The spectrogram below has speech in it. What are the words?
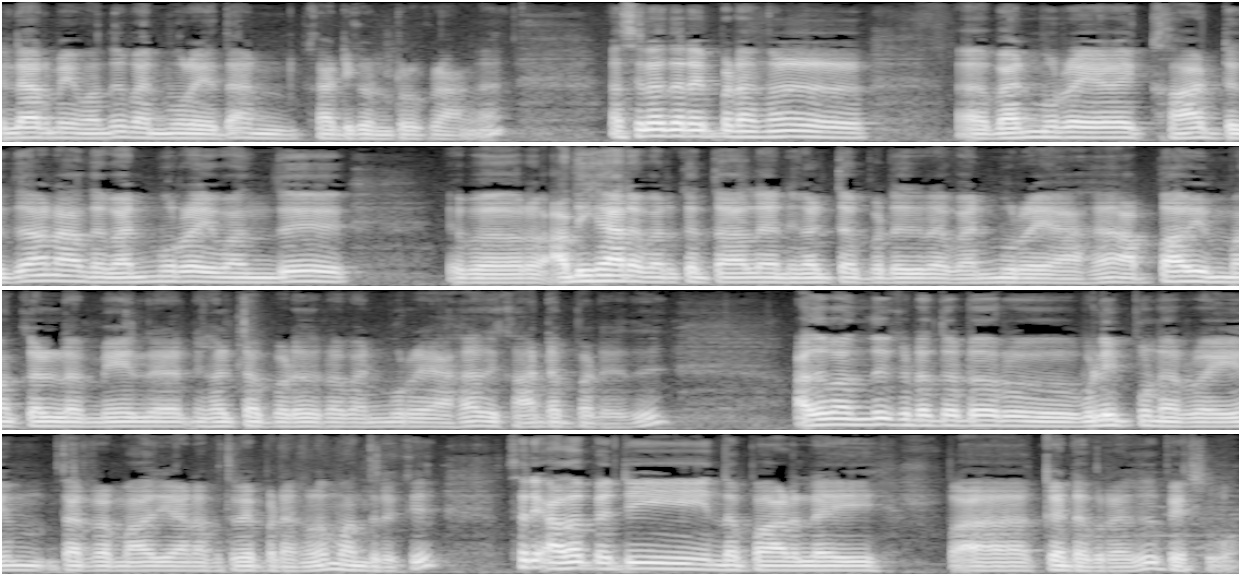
எல்லாருமே வந்து வன்முறையை தான் காட்டி கொண்டிருக்கிறாங்க. சில திரைப்படங்கள் வன்முறையை காட்டுது. ஆனால் அந்த வன்முறை வந்து இப்போ ஒரு அதிகார வர்க்கத்தால் நிகழ்த்தப்படுகிற வன்முறையாக அப்பாவி மக்கள் மேலே நிகழ்த்தப்படுகிற வன்முறையாக அது காட்டப்படுது. அது வந்து கிட்டத்தட்ட ஒரு விழிப்புணர்வையும் தர்ற மாதிரியான திரைப்படங்களும் வந்திருக்கு. சரி அதை பற்றி இந்த பாடலை பா- கேட்ட பிறகு பேசுவோம்.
